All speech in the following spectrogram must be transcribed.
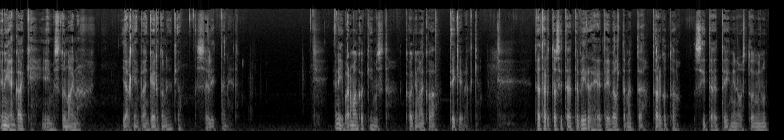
Ja niinhän kaikki ihmiset on aina jälkeenpäin kertoneet ja selittäneet. Ja niin varmaan kaikki ihmiset kaiken aikaa tekevätkin. Tämä tarkoittaa sitä, että virheet ei välttämättä tarkoita sitä, että ihminen olisi toiminut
